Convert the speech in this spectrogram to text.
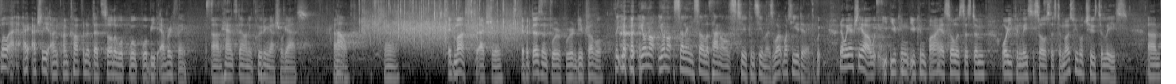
Well, I, I actually, I'm, I'm, confident that solar will, will, will beat everything um, hands down, including natural gas. Uh, How? Yeah. It must, actually. If it doesn't, we're, we're in deep trouble. But you, are not, you're not selling solar panels to consumers. What, what are you doing? We, no, we actually are. We, you, can, you can buy a solar system or you can lease a solar system. Most people choose to lease. Um,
